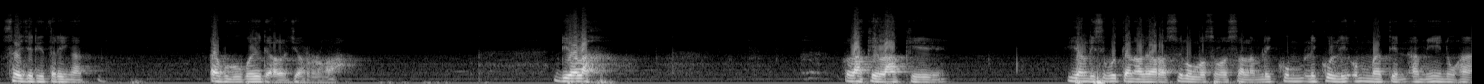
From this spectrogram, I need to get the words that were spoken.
Saya jadi teringat Abu Ubaidah al-Jarrah. Dialah laki-laki yang disebutkan oleh Rasulullah SAW likum likulli ummatin aminuha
